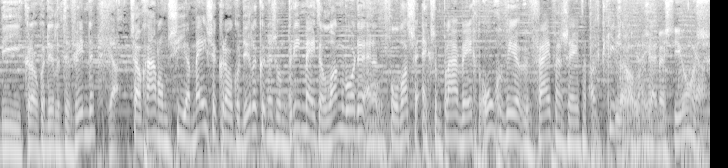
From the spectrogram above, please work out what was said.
die krokodillen te vinden. Ja. Het zou gaan om Siamese krokodillen. Kunnen zo'n drie meter lang worden. En een volwassen exemplaar weegt ongeveer 75 kilo. Dat zijn beste jongens.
